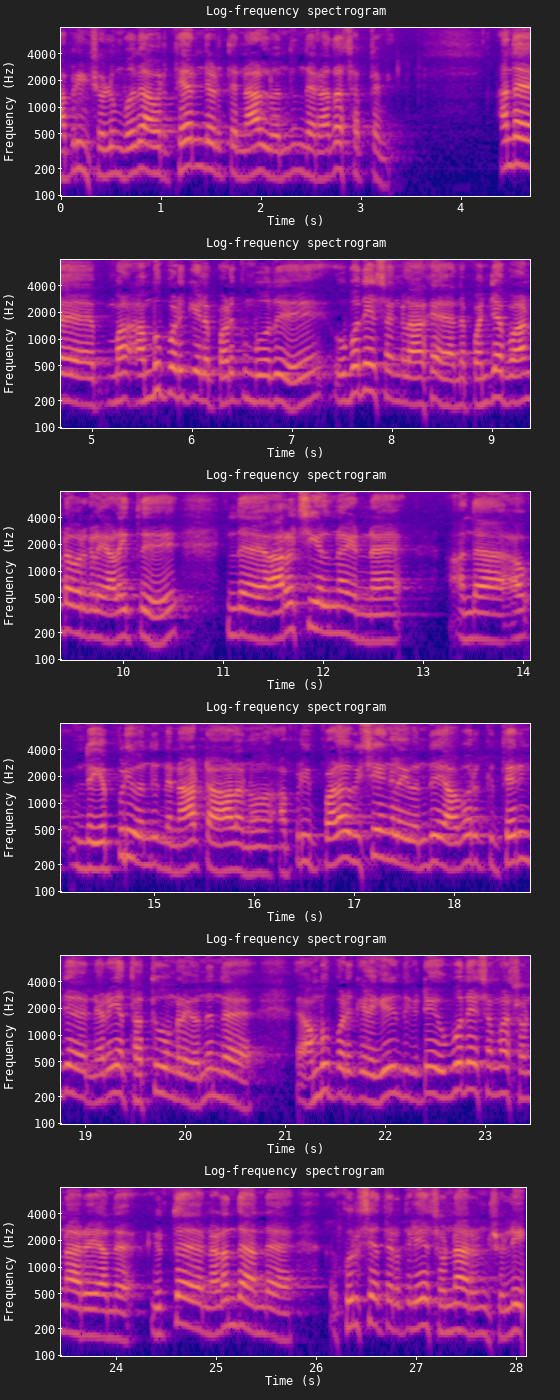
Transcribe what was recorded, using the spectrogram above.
அப்படின்னு சொல்லும்போது அவர் தேர்ந்தெடுத்த நாள் வந்து இந்த ரத சப்தமி. அந்த ம அம்பு படுக்கையில் படுக்கும்போது உபதேசங்களாக அந்த பஞ்ச பாண்டவர்களை அழைத்து இந்த அரசியல்னால் என்ன அந்த இந்த எப்படி வந்து இந்த நாட்டை ஆளணும் அப்படி பல விஷயங்களை வந்து அவருக்கு தெரிஞ்ச நிறைய தத்துவங்களை வந்து இந்த அம்பு படுக்கையில் இருந்துக்கிட்டே உபதேசமாக சொன்னார். அந்த யுத்த நடந்த அந்த குருஷேத்திரத்திலே சொன்னாருன்னு சொல்லி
